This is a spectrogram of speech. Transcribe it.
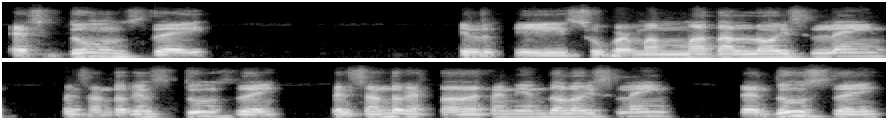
es Doomsday y, y Superman mata a Lois Lane pensando que es Doomsday, pensando que está defendiendo a Lois Lane de Doomsday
